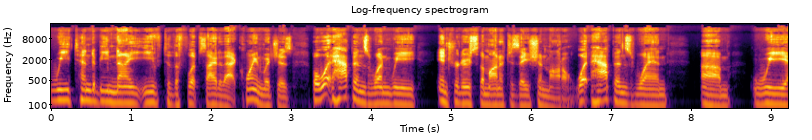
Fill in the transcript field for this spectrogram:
we tend to be naive to the flip side of that coin, which is, but what happens when we introduce the monetization model? What happens when um, we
